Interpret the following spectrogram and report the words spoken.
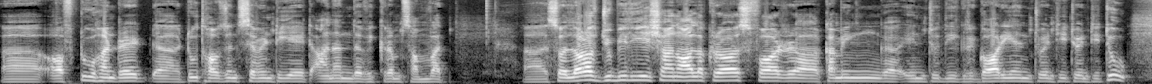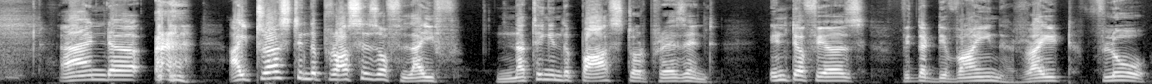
of 200, uh, 2078 Ananda Vikram Samvat. Uh, so a lot of jubilation all across for uh, coming uh, into the Gregorian 2022 and uh, I trust in the process of life. Nothing in the past or present interferes with the divine right flow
